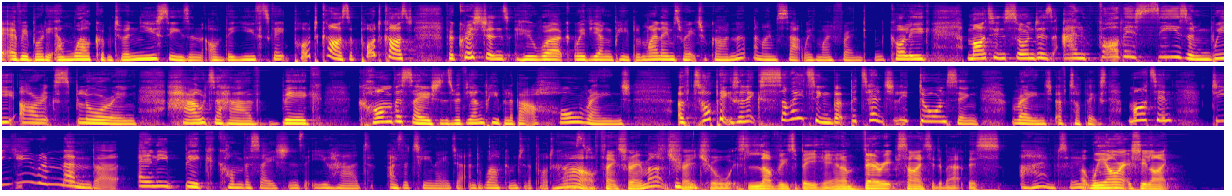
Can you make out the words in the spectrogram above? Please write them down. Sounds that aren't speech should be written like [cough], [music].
Hi, everybody, and welcome to a new season of the Youthscape podcast, a podcast for Christians who work with young people. My name's Rachel Gardner, and I'm sat with my friend and colleague, Martin Saunders. And for this season, we are exploring how to have big conversations with young people about a whole range of topics, an exciting but potentially daunting range of topics. Martin, do you remember any big conversations that you had as a teenager? And welcome to the podcast. Oh, thanks very much, [laughs] Rachel. it's lovely to be here, and I'm very excited about this. I am too. Uh, We are actually like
